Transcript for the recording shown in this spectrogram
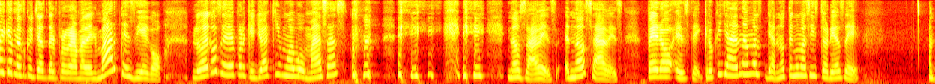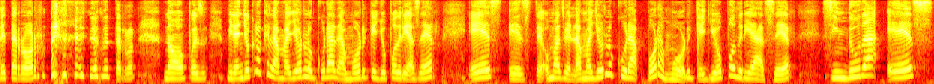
sé que no escuchaste el programa del martes, Diego. Luego se ve porque yo aquí muevo masas. no sabes, no sabes. Pero este, creo que ya nada más, ya no tengo más historias de, de terror. de terror. No, pues miren, yo creo que la mayor locura de amor que yo podría hacer es, este, o más bien, la mayor locura por amor que yo podría hacer, sin duda, es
